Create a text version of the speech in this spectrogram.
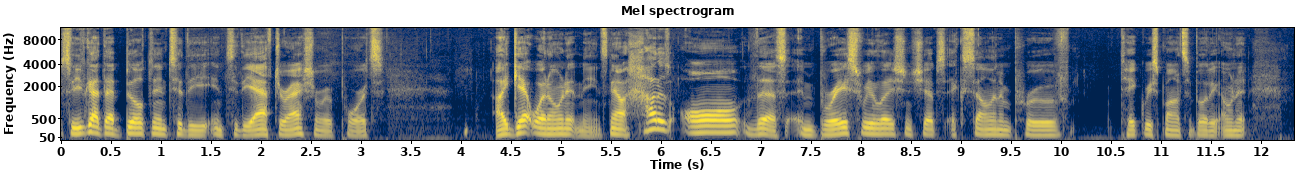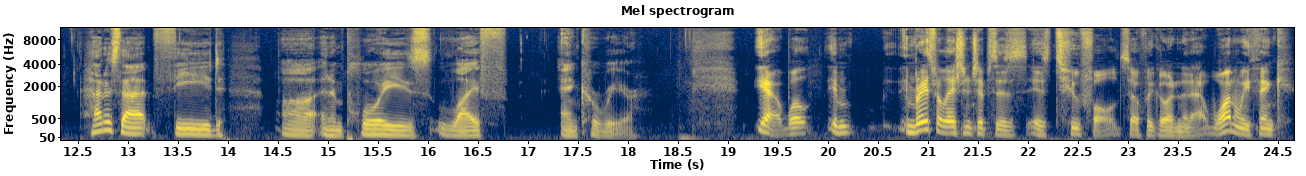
so you've got that built into the into the after action reports. I get what own it means. Now, how does all this embrace relationships, excel and improve, take responsibility, own it? How does that feed uh, an employee's life and career? Yeah, well, em- embrace relationships is is twofold. So if we go into that, one, we think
